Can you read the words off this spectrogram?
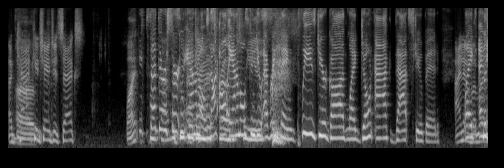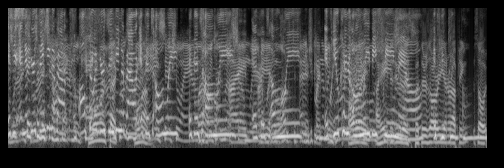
A cat Uh, can change its sex. What? You said there God, are certain not animals. Not all road, animals can do everything. Please, dear God, like don't act that stupid. I know. Like, and if you, and if you're thinking about also if you're thinking about if it's only if it's only if it's only to finish my If you can only be I hate to do this, female, but there's if already you can interrupting. So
